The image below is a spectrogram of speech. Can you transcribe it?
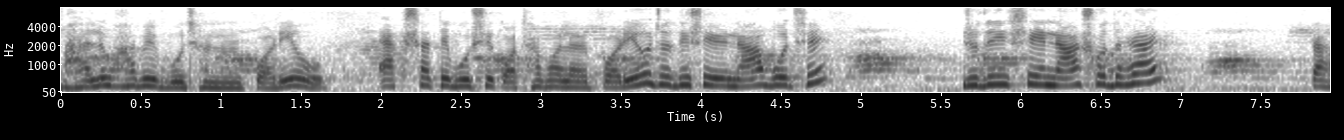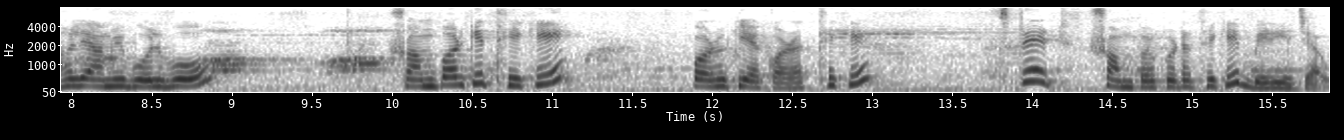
ভালোভাবে বোঝানোর পরেও, একসাথে বসে কথা বলার পরেও যদি সে না বোঝে, যদি সে না শোধরায়, তাহলে আমি বলব, সম্পর্কে থেকে, পরকিয়া করার থেকে, স্ট্রেট সম্পর্কটা থেকে বেরিয়ে যাও।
